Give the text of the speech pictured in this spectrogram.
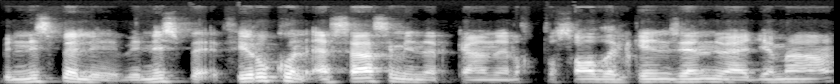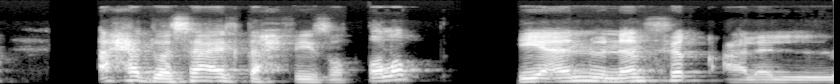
بالنسبة ل... بالنسبة في ركن أساسي من أركان الاقتصاد الكينزي انه يا جماعة أحد وسائل تحفيز الطلب هي انه ننفق على ال...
